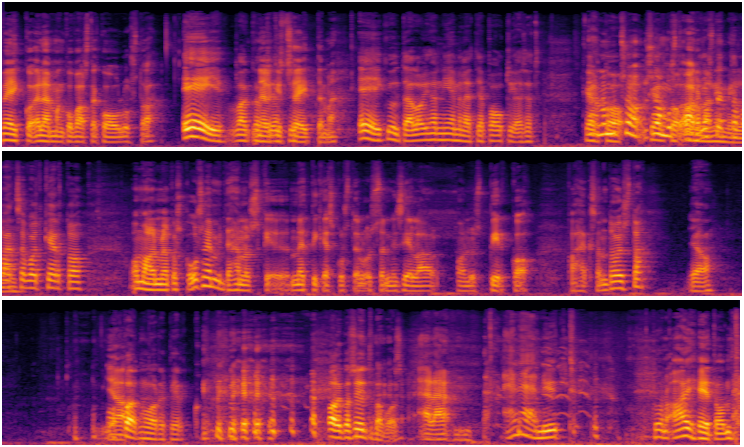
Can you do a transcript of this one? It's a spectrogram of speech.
Veikko elämän kovasta koulusta? Ei, vaikka 47. Tietysti, ei, kyllä täällä on ihan niemelet ja poutiaiset kertoo, no, mutta se on, se on musta arvostettavaa, että sä voit kertoa omalla nimellä, koska useimmiten hän olisi nettikeskusteluissa, niin siellä on just Pirkko 18. Joo. Ja... Opa nuori Pirkko. Oliko syntymävuosi? Älä, älä nyt. Tuon aiheetonta.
